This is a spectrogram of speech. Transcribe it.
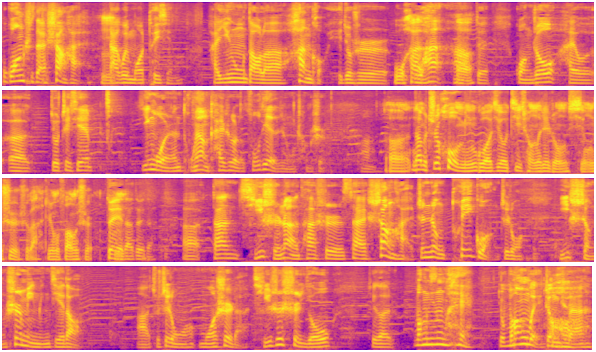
不光是在上海大规模推行。还应用到了汉口，也就是武汉。武汉啊，对，广州，还有呃，就这些英国人同样开设了租界的这种城市啊。呃，那么之后民国就继承了这种形式，是吧？这种方式。对的，对的。啊，但其实呢，它是在上海真正推广这种以省市命名街道啊，就这种模式的，其实是由这个汪精卫就汪伪政权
